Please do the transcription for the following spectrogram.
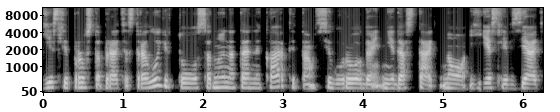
если просто брать астрологию, то с одной натальной карты там силу рода не достать. Но если взять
